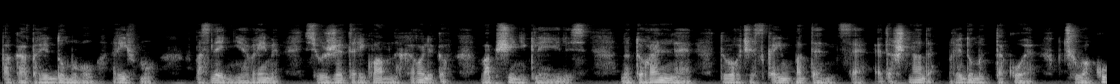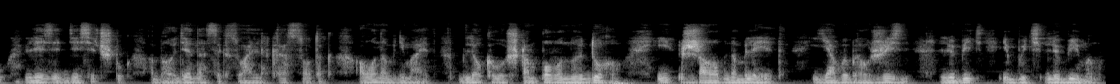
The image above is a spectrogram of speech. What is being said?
пока придумывал рифму последнее время сюжеты рекламных роликов вообще не клеились. Натуральная творческая импотенция. Это ж надо придумать такое. К чуваку лезет 10 штук обалденно сексуальных красоток, а он обнимает блеклую штампованную дуру и жалобно блеет. Я выбрал жизнь, любить и быть любимым.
